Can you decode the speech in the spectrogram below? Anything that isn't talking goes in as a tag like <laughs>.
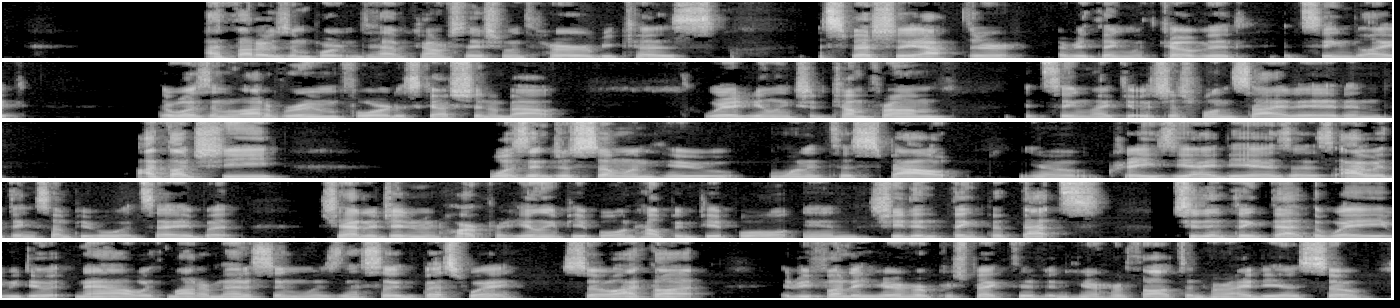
I thought it was important to have a conversation with her because, especially after everything with COVID, it seemed like there wasn't a lot of room for discussion about where healing should come from. It seemed like it was just one sided. And I thought she wasn't just someone who wanted to spout, you know, crazy ideas, as I would think some people would say, but she had a genuine heart for healing people and helping people. And she didn't think that that's, she didn't think that the way we do it now with modern medicine was necessarily the best way. So I thought it'd be fun to hear her perspective and hear her thoughts and her ideas. So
